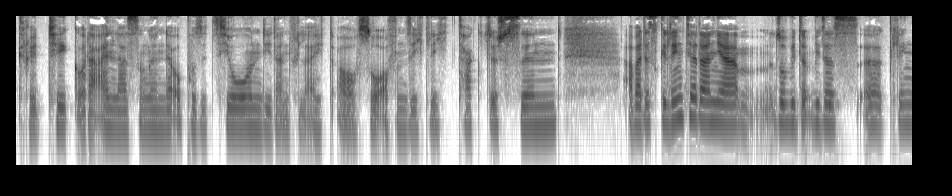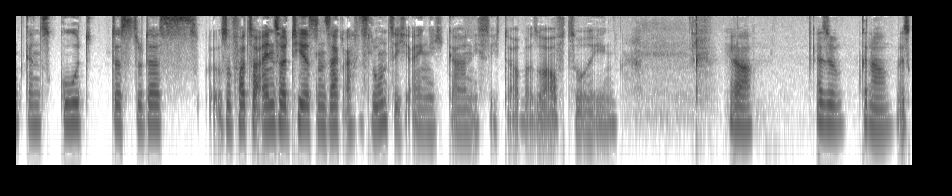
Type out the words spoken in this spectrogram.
Kritik oder Einlassungen der Opposition, die dann vielleicht auch so offensichtlich taktisch sind. Aber das gelingt ja dann ja, so wie, wie das äh, klingt, ganz gut, dass du das sofort so einsortierst und sagst, ach, das lohnt sich eigentlich gar nicht, sich darüber so aufzuregen. Ja, also genau. Es,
